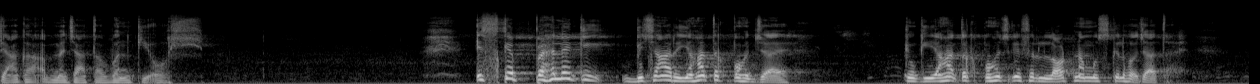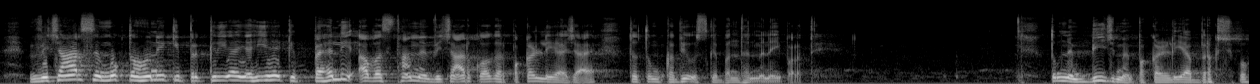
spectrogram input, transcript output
त्यागा, अब मैं जाता वन की ओर। इसके पहले की विचार यहाँ तक पहुँच जाए, क्योंकि यहाँ तक पहुँच के फिर लौटना मुश्किल हो जाता है। विचार से मुक्त होने की प्रक्रिया यही है कि पहली अवस्था में विचार को अगर पकड़ लिया जाए तो तुम कभी उसके बंधन में नहीं पड़ते। तुमने बीज में पकड़ लिया वृक्ष को,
